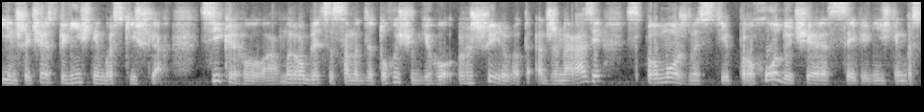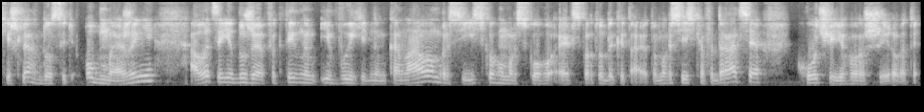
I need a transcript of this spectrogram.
інше, через північний морський шлях. Ці криголами робляться саме для того, щоб його розширювати, адже наразі спроможності проходу через цей північний морський шлях досить обмежені, але це є дуже ефективним і вигідним каналом російського морського експорту до Китаю. Тому Російська Федерація хоче його розширювати.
